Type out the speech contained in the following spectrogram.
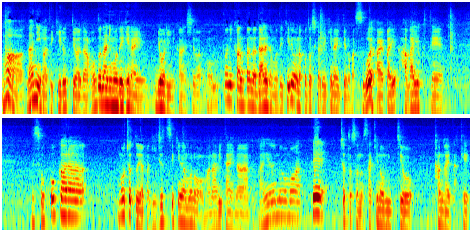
まあ何ができるって言われたら本当何もできない料理に関しては本当に簡単な誰でもできるようなことしかできないっていうのがすごい歯がゆくて。でそこからもうちょっとやっぱ技術的なものを学びたいなとかいうのもあってちょっとその先の道を考えた結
